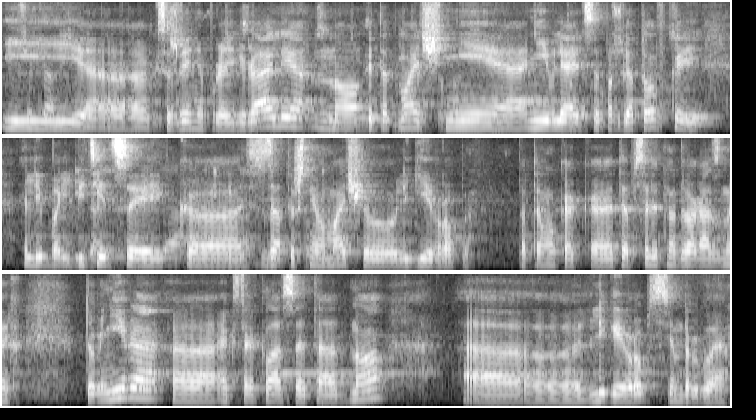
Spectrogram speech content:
и, э, к сожалению, проиграли, но этот матч не, не является подготовкой либо репетицией к завтрашнему матчу Лиги Европы. потому как э, это абсолютно два разных турнира. Э, Экстра-класс — это одно, а Лига Европы совсем другое.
